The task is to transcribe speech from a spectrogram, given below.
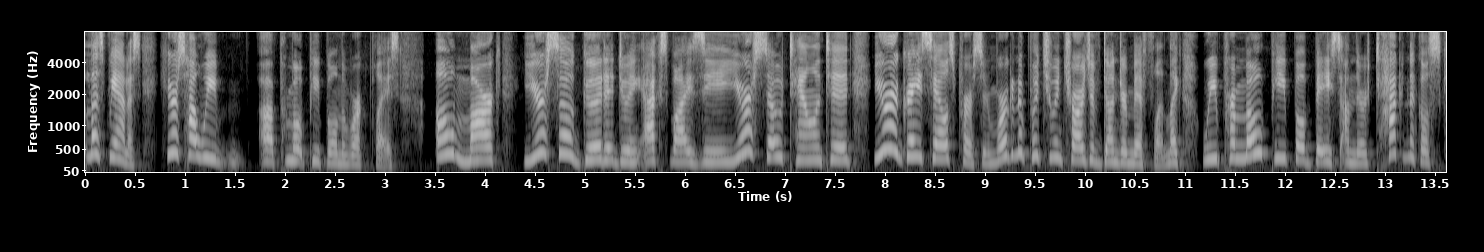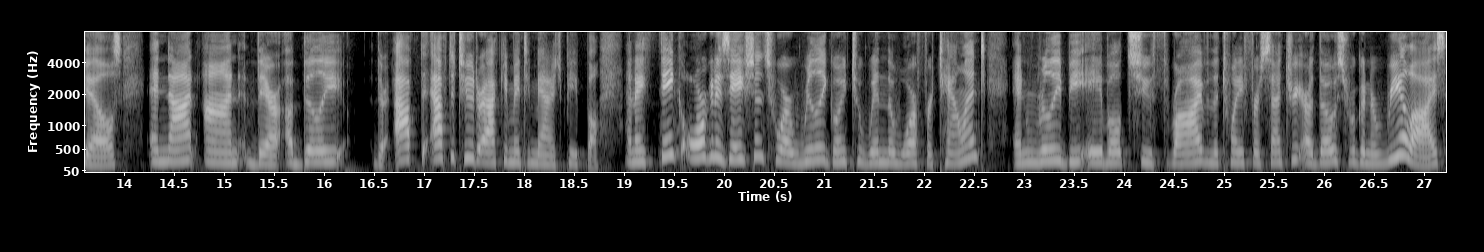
let's be honest, here's how we uh, promote people in the workplace. Oh, Mark, you're so good at doing XYZ. You're so talented. You're a great salesperson. We're going to put you in charge of Dunder Mifflin. Like we promote people based on their technical skills and not on their ability their apt, aptitude or acumen to manage people. And I think organizations who are really going to win the war for talent and really be able to thrive in the 21st century are those who are going to realize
